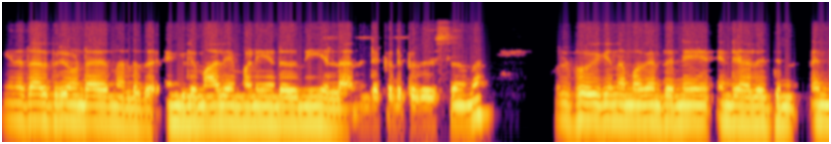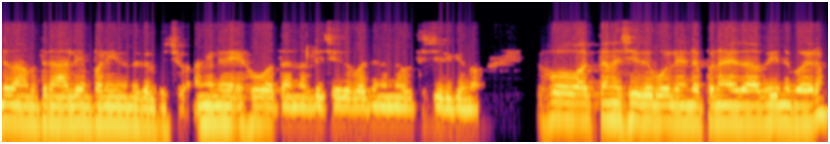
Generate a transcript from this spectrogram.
ഇങ്ങനെ താല്പര്യമുണ്ടായത് നല്ലത്. എങ്കിലും ആലയം പണിയേണ്ടത് നീയല്ല. നിന്റെ കടിപ്രദേശത്ത് നിന്ന് ഉത്ഭവിക്കുന്ന മകൻ തന്നെ എന്റെ ആലയത്തിന് എന്റെ നാമത്തിന് ആലയം പണിയുമെന്ന് കൽപ്പിച്ചു. അങ്ങനെ യഹോവ തന്നെ ചെയ്ത വചനം നിവർത്തിച്ചിരിക്കുന്നു. യഹോവ വാഗ്ദാനം ചെയ്ത പോലെ എന്റെ അപ്പനായ ദാവീന് പകരം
